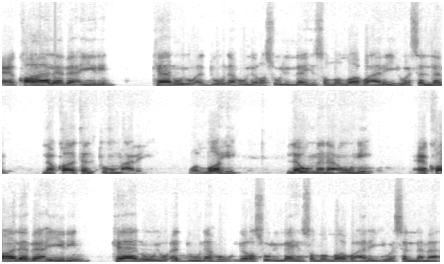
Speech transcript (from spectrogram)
عقال بعير كانوا يؤدونه لرسول الله صلى الله عليه وسلم لقاتلتهم عليه. والله لو منعوني عقال بعير كانوا يؤدونه لرسول الله صلى الله عليه وسلم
